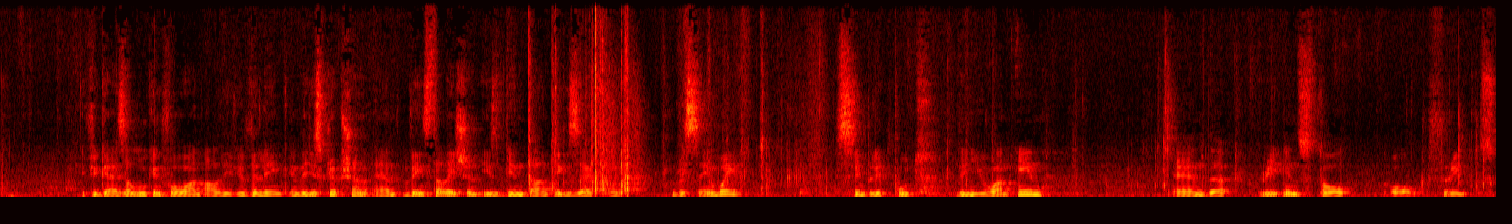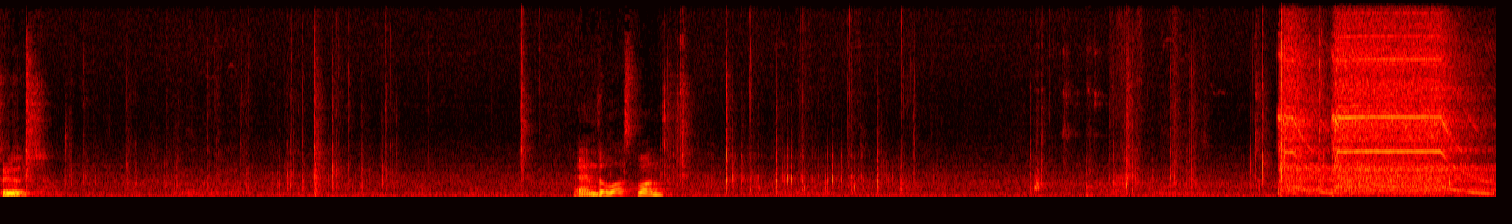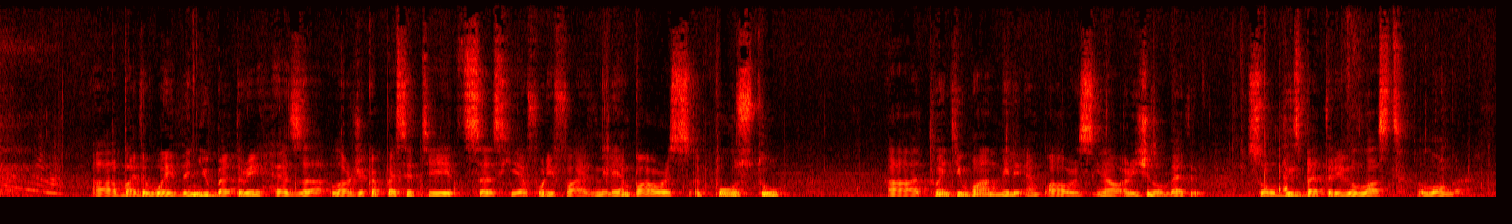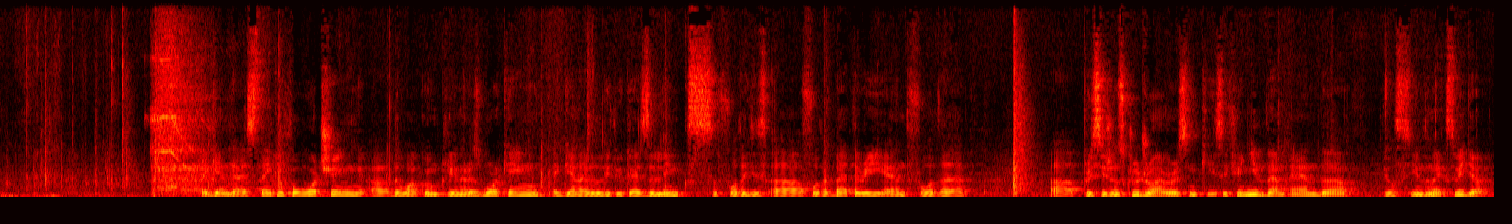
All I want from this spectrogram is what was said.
if you guys are looking for one, I'll leave you the link in the description and the installation is being done exactly the same way. Simply put the new one in and uh, reinstall all three screws. And the last one Uh, by the way, the new battery has a larger capacity, it says here 45 milliamp hours, opposed to uh, 21 milliamp hours in our original battery. So this battery will last longer. Again guys, thank you for watching, uh, the vacuum cleaner is working. Again, I will leave you guys the links for the, uh, for the battery and for the uh, precision screwdrivers in case if you need them and we'll see you in the next video.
